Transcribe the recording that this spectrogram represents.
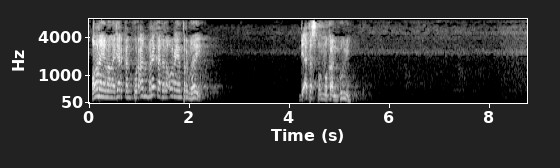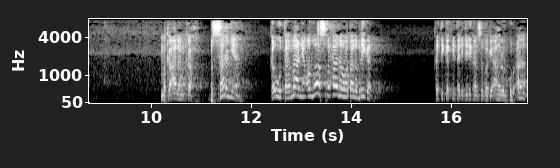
orang yang mengajarkan Quran, mereka adalah orang yang terbaik di atas permukaan bumi. Maka alangkah besarnya keutamaan yang Allah Subhanahu wa taala berikan ketika kita dijadikan sebagai ahlul Quran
